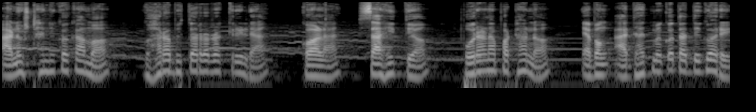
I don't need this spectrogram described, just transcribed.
ଆନୁଷ୍ଠାନିକ କାମ ଘର ଭିତରର କ୍ରୀଡ଼ା କଳା ସାହିତ୍ୟ ପୁରାଣ ପଠନ ଏବଂ ଆଧ୍ୟାତ୍ମିକତା ଦିଗରେ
